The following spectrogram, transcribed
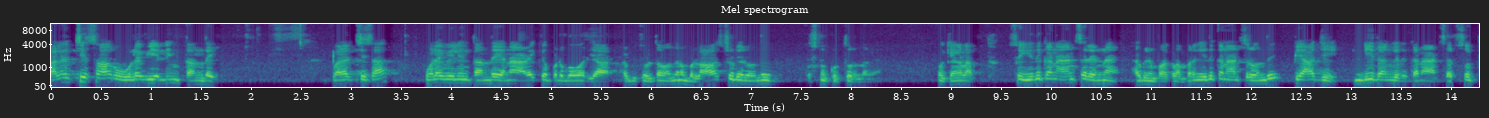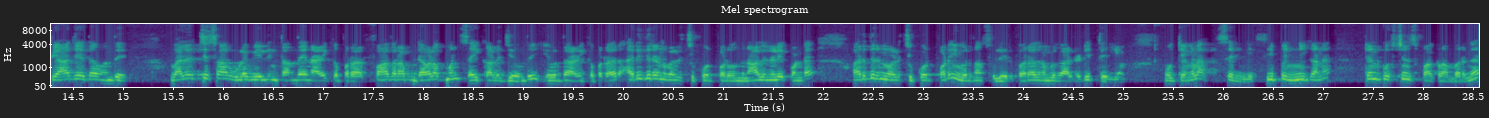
வளர்ச்சிசார் உளவியலின் தந்தை. வளர்ச்சிசார் உளவியலின் தந்தை என அழைக்கப்படுபவர் யார்? அப்படின்னு சொல்லிட்டு வந்து நம்ம லாஸ்ட் வீடியோவில் வந்து கொஸ்டின் கொடுத்துருந்தாங்க. ஓகேங்களா? ஸோ இதுக்கான ஆன்சர் என்ன? அப்படின்னு பார்க்கலாம் பாருங்க. இதுக்கான ஆன்சர் வந்து பியாஜே டி தாங்க இதுக்கான ஆன்சர் ஸோ பியாஜே தான் வந்து வளர்ச்சிசார் உளவியலின் தந்தைன்னு அழைக்கப்படுறார். ஃபாதர் ஆஃப் டெவலப்மெண்ட் சைக்காலஜி வந்து இவர் தான் அழைக்கப்படுறார். அரிதிரன் வளர்ச்சி கோட்பாடு வந்து நாலு நிலை கொண்ட அரிதிரன் வளர்ச்சி கோட்பாடு இவர் தான் சொல்லியிருப்பார். அது நம்மளுக்கு ஆல்ரெடி தெரியும். ஓகேங்களா? சரிங்க. இப்போ இன்னைக்கான டென் கொஸ்டின்ஸ் பார்க்கலாம் பாருங்க.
